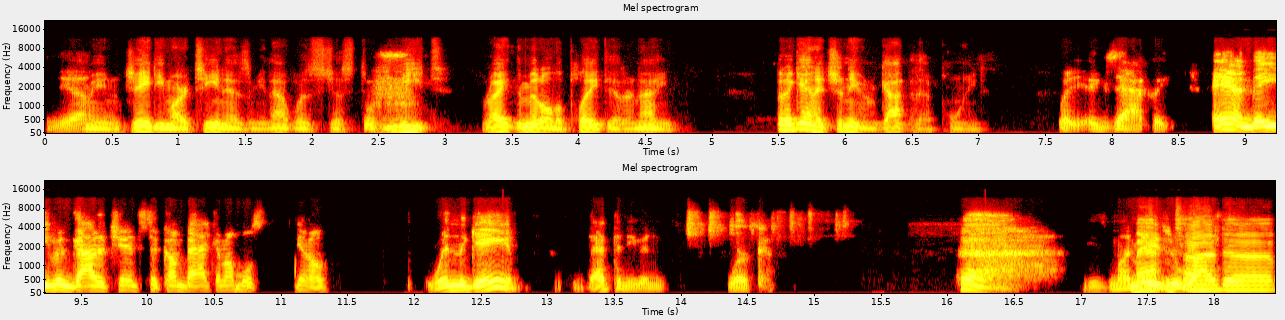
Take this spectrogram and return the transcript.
Yeah. I mean, JD Martinez, I mean, that was just Oof. meat right in the middle of the plate the other night. But again, it shouldn't even have gotten to that point. Wait, exactly. And they even got a chance to come back and almost, you know, win the game. That didn't even work. These Mondays Matt and. Todd, uh,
